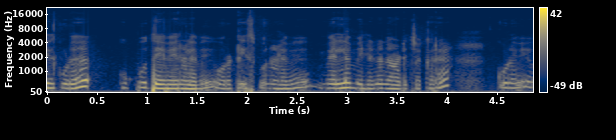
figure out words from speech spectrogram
இது கூட உப்பு தேவையான அளவு ஒரு டீஸ்பூன் அளவு வெள்ளம் இல்லைன்னா நாடு சக்கரை. கூடவே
